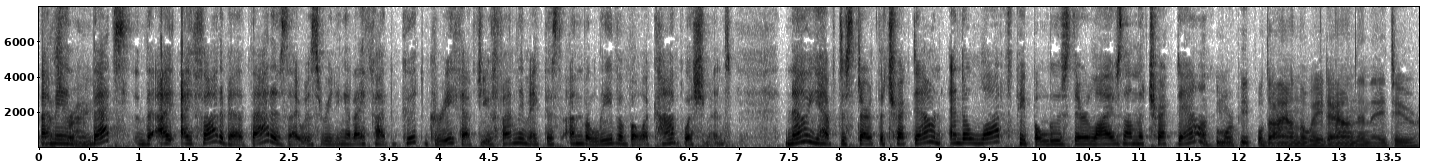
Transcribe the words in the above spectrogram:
That's I mean, right. that's the, I, I thought about that as I was reading it. I thought, good grief, after you finally make this unbelievable accomplishment, now you have to start the trek down, and a lot of people lose their lives on the trek down. More people die on the way down than they do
